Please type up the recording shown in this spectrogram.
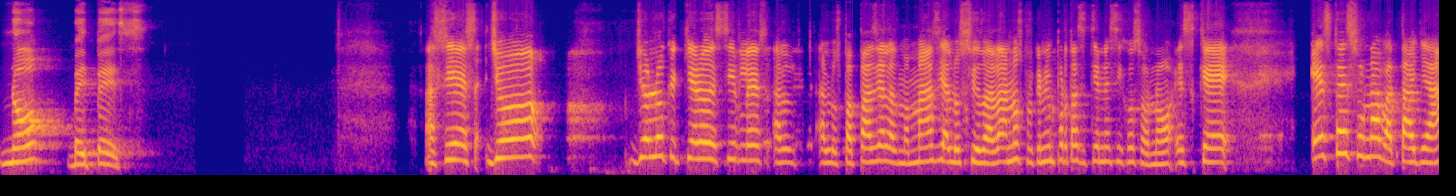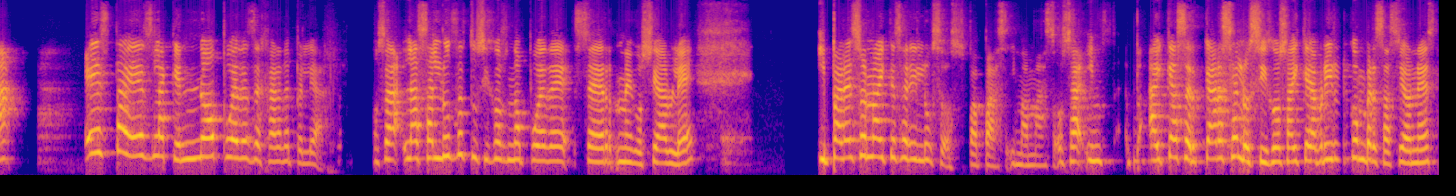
no vapes. Así es. Yo, yo lo que quiero decirles a los papás y a las mamás y a los ciudadanos, porque no importa si tienes hijos o no, es que esta es una batalla, esta es la que no puedes dejar de pelear. O sea, la salud de tus hijos no puede ser negociable. Y para eso no hay que ser ilusos, papás y mamás. O sea, hay que acercarse a los hijos, hay que abrir conversaciones,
